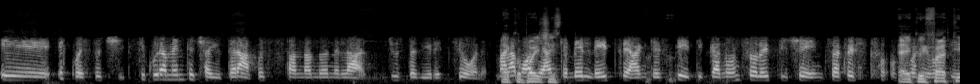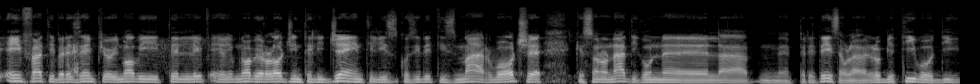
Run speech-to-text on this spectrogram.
e, e questo ci, sicuramente ci aiuterà, questo sta andando nella giusta direzione, ma ecco, la moda è anche bellezza e anche estetica, non solo efficienza. ecco, infatti, e infatti per esempio i nuovi, tele, eh, nuovi, orologi intelligenti, gli cosiddetti smartwatch, che sono nati con eh, la mh, pretesa o la, l'obiettivo di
